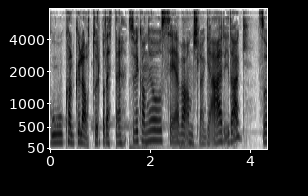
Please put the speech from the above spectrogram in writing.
god kalkulator på dette, så vi kan jo se hva anslaget er i dag. Så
